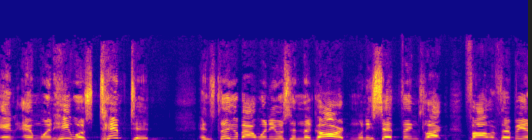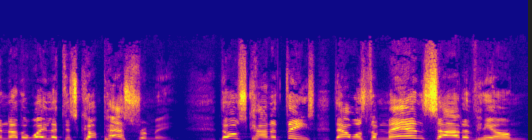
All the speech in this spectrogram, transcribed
and, and when He was tempted, and think about when He was in the garden, when He said things like, Father, if there be another way, let this cup pass from me those kind of things. That was the man side of him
